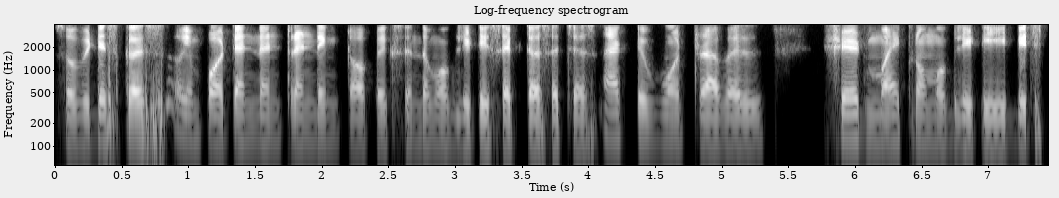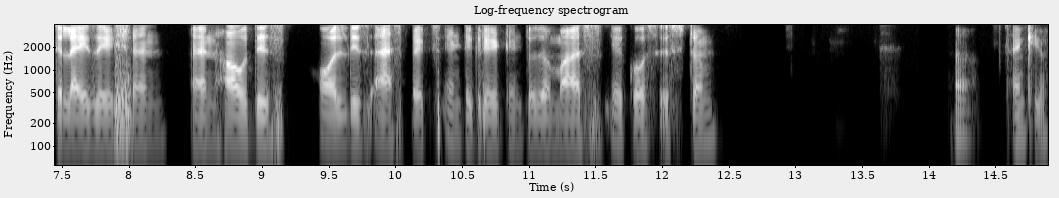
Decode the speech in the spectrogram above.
So we discuss important and trending topics in the mobility sector, such as active mode travel, shared micro mobility, digitalization, and how this all these aspects integrate into the MaaS ecosystem. Uh, thank you.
